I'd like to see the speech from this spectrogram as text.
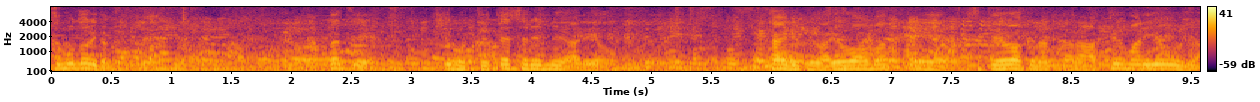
つも通りだもんね。やったぜでも絶対それねあれよ。体力が弱まって酒弱くなったらあっという間に酔うや。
